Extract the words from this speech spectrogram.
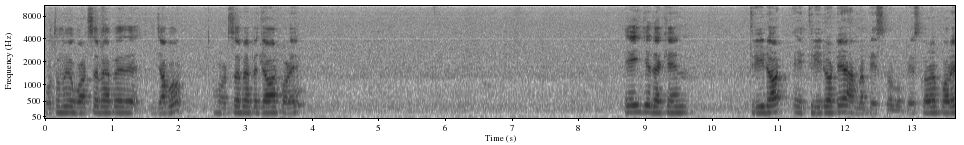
প্রথমে হোয়াটসঅ্যাপ অ্যাপে যাব। হোয়াটসঅ্যাপ অ্যাপে যাওয়ার পরে এই যে দেখেন থ্রি ডট এই থ্রি ডটে আমরা প্রেস করব। প্রেস করার পরে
